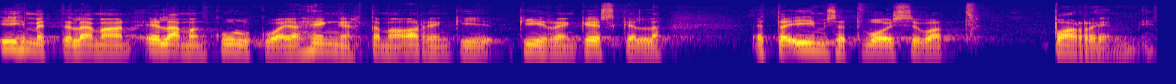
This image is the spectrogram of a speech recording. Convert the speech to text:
ihmettelemään elämän kulkua ja hengähtämään arjen kiireen keskellä, että ihmiset voisivat paremmin.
